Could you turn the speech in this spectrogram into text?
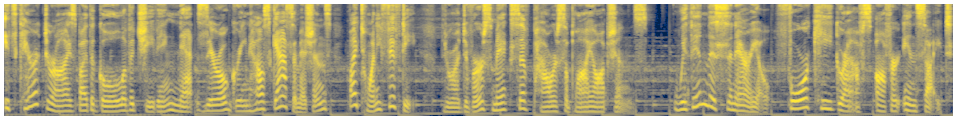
It's characterized by the goal of achieving net zero greenhouse gas emissions by 2050 through a diverse mix of power supply options. Within this scenario, four key graphs offer insight.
